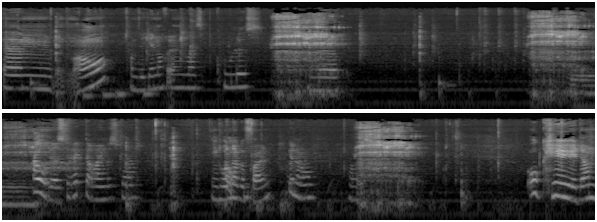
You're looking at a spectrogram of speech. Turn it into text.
Ähm, genau. Haben wir hier noch irgendwas Cooles? Nö. Oh, der ist direkt da reingespawnt. Und runtergefallen. Genau. Okay, dann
